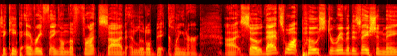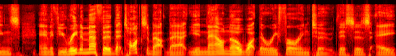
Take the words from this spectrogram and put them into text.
to keep everything on the front side a little bit cleaner. Uh, so that's what post derivatization means. And if you read a method that talks about that, you now know what they're referring to. This is a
